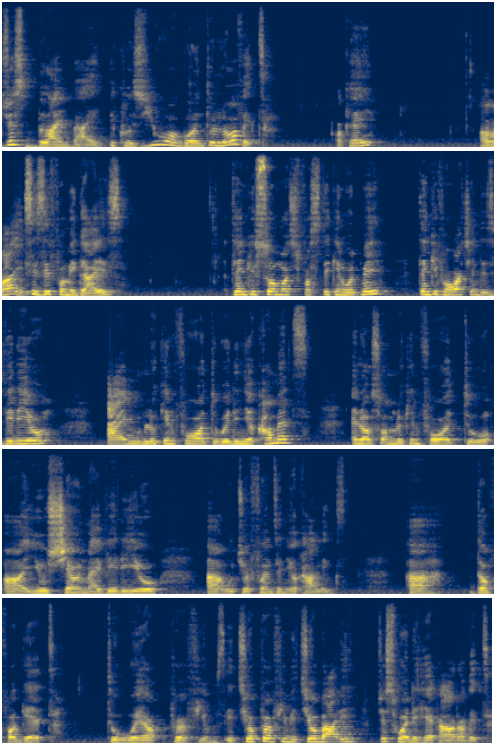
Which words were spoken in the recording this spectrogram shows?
Just blind buy it because you are going to love it okay? All right. This is it for me guys. Thank you so much for sticking with me. Thank you for watching this video. I'm looking forward to reading your comments and also i'm looking forward to uh, you sharing my video uh, with your friends and your colleagues. Uh, don't forget to wear perfumes. It's your perfume it's your body just wear the heck out of it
